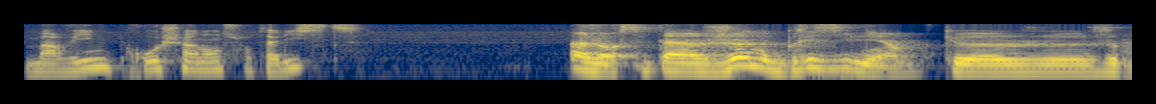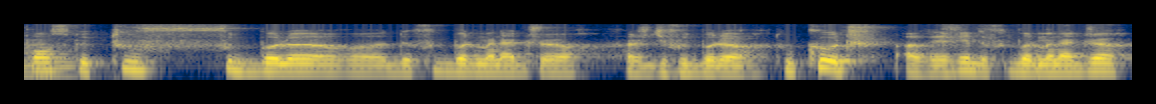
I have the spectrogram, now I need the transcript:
Marvin, prochain nom sur ta liste? Alors, c'est un jeune Brésilien que je, pense hmm. que tout footballeur euh, de football manager, enfin je dis footballeur, tout coach avéré de football manager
